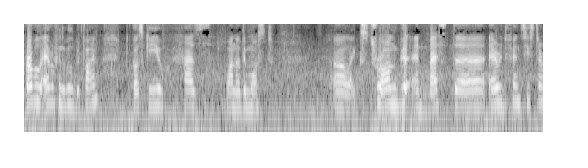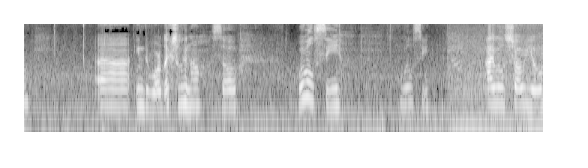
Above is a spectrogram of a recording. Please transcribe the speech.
Probably everything will be fine because Kyiv has one of the most uh, like strong and best uh, air defense system uh, in the world actually now. So we will see. We'll see. I will show you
